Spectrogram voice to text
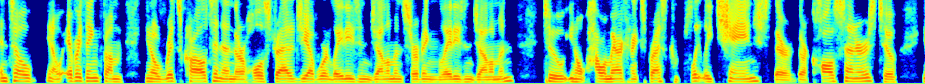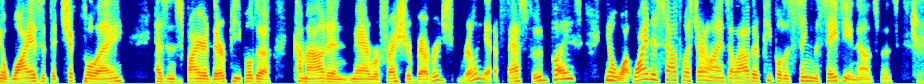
and so, you know, everything from, you know, Ritz Carlton and their whole strategy of we're ladies and gentlemen serving ladies and gentlemen to, you know, how American Express completely changed their, their call centers to, you know, why is it that Chick fil A has inspired their people to come out and may I refresh your beverage? Really, at a fast food place? You know, wh- why does Southwest Airlines allow their people to sing the safety announcements? Sure.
